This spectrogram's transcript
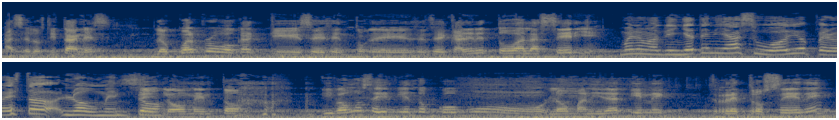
hacia los titanes, lo cual provoca que se, eh, se desencadene toda la serie. Bueno, más bien ya tenía su odio, pero esto lo Sí, aumentó. lo aumentó. Y vamos a ir viendo cómo la humanidad tiene retrocede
